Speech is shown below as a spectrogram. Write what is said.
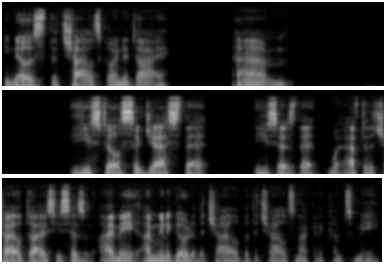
He knows the child's going to die. Um, he still suggests that he says that after the child dies, he says, "I may, I'm going to go to the child, but the child's not going to come to me,"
